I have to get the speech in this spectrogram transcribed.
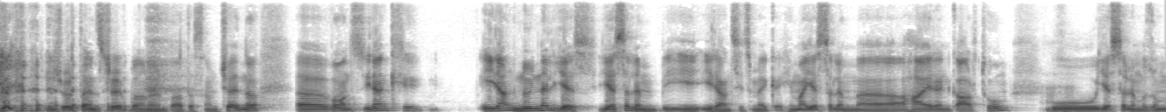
Ինչ որ տենց չէ, բանան պատասխան չէ, նո ոնց իրանք իրանք նույնն էլ ես, ես էլ եմ իրանցից մեկը։ Հիմա ես էլ եմ հայերեն կարդում ու ես էլ եմ ուզում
